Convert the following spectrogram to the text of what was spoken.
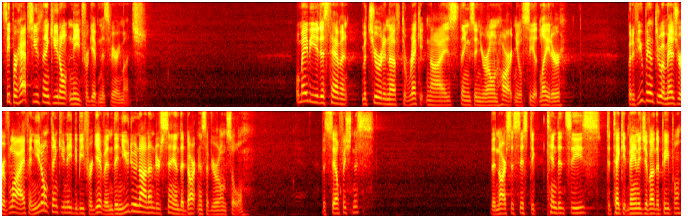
See, perhaps you think you don't need forgiveness very much. Well, maybe you just haven't matured enough to recognize things in your own heart, and you'll see it later. But if you've been through a measure of life and you don't think you need to be forgiven, then you do not understand the darkness of your own soul, the selfishness, the narcissistic tendencies to take advantage of other people,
